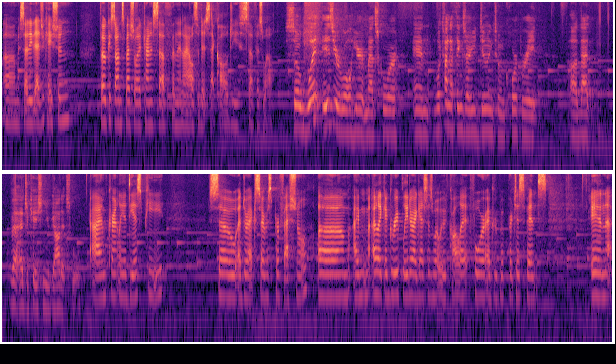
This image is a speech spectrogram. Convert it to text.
Um, I studied education, focused on special ed kind of stuff, and then I also did psychology stuff as well. So what is your role here at Metzcor and what kind of things are you doing to incorporate uh, that the education you got at school? I'm currently a DSP, so a direct service professional. Um, I'm like a group leader, I guess is what we would call it, for a group of participants. In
